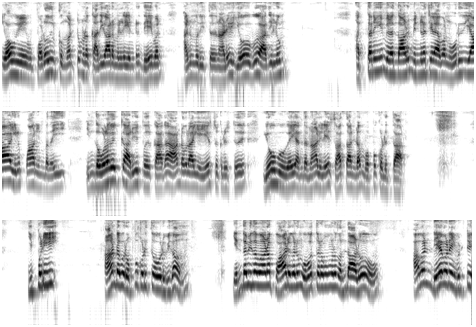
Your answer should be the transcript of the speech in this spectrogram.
யோபுவை தொடுவதற்கு மட்டும் உனக்கு அதிகாரம் இல்லை என்று தேவன் அனுமதித்ததினாலே யோபு அதிலும் அத்தனையும் இழந்தாலும் என்னிடத்தில் அவன் உறுதியாக இருப்பான் என்பதை இந்த உலகுக்கு அறிவிப்பதற்காக ஆண்டவராகிய இயேசு கிறிஸ்து யோபுவை அந்த நாளிலே சாத்தானிடம் ஒப்பு கொடுத்தார் இப்படி ஆண்டவர் ஒப்பு கொடுத்த ஒரு விதம் எந்த விதமான பாடுகளும் உபத்திரவங்களும் வந்தாலும் அவன் தேவனை விட்டு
